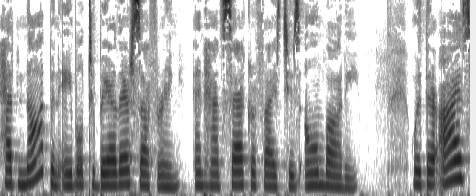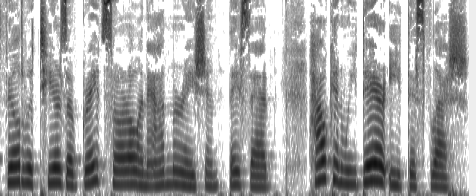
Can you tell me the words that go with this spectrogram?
had not been able to bear their suffering and had sacrificed his own body. With their eyes filled with tears of great sorrow and admiration, they said, How can we dare eat this flesh?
